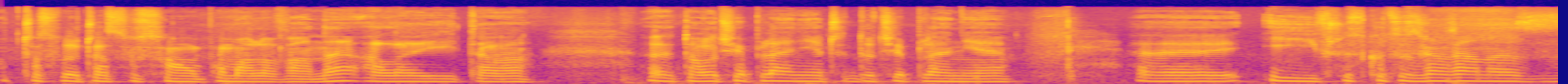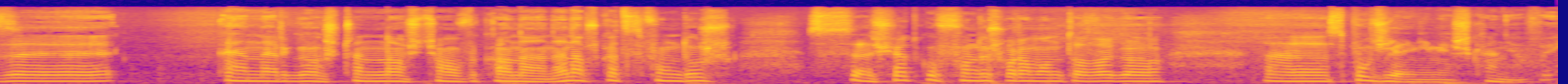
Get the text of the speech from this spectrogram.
Od czasu do czasu są pomalowane, ale i ta, e, to ocieplenie czy docieplenie i wszystko, co związane z energooszczędnością wykonane, na przykład z fundusz, z środków funduszu remontowego yy, spółdzielni mieszkaniowej.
